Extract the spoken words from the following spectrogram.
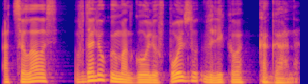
отсылалась в далекую Монголию в пользу великого Кагана.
